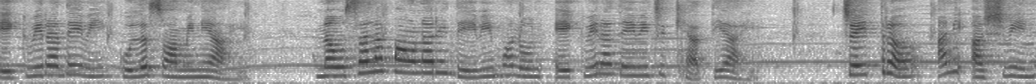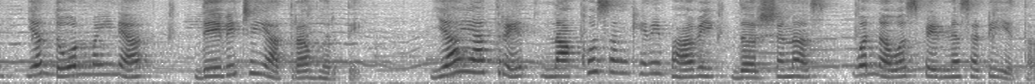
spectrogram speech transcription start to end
एकविरा देवी कुलस्वामिनी आहे. नवसाला पावणारी देवी म्हणून एकविरा देवीची ख्याती आहे. चैत्र आणि अश्विन या दोन महिन्यात देवीची यात्रा भरते. या यात्रेत लाखो संख्येने भाविक दर्शनास व नवस फेडण्यासाठी येतात.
